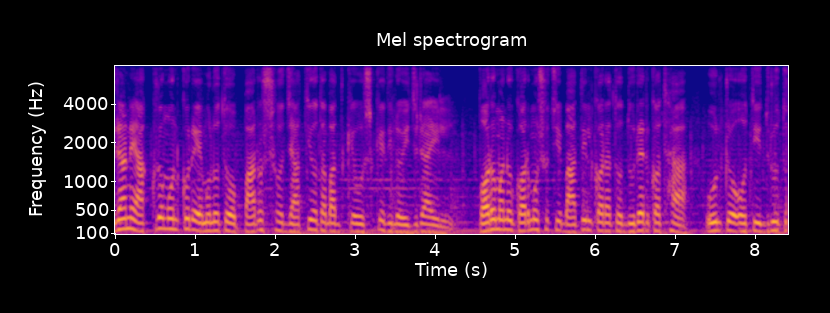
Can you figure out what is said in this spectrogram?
ইরানে আক্রমণ করে মূলত পারস্য জাতীয়তাবাদকে উস্কে দিল ইসরায়েল। পরমাণু কর্মসূচি বাতিল করা তো দূরের কথা, উল্টো অতি দ্রুত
